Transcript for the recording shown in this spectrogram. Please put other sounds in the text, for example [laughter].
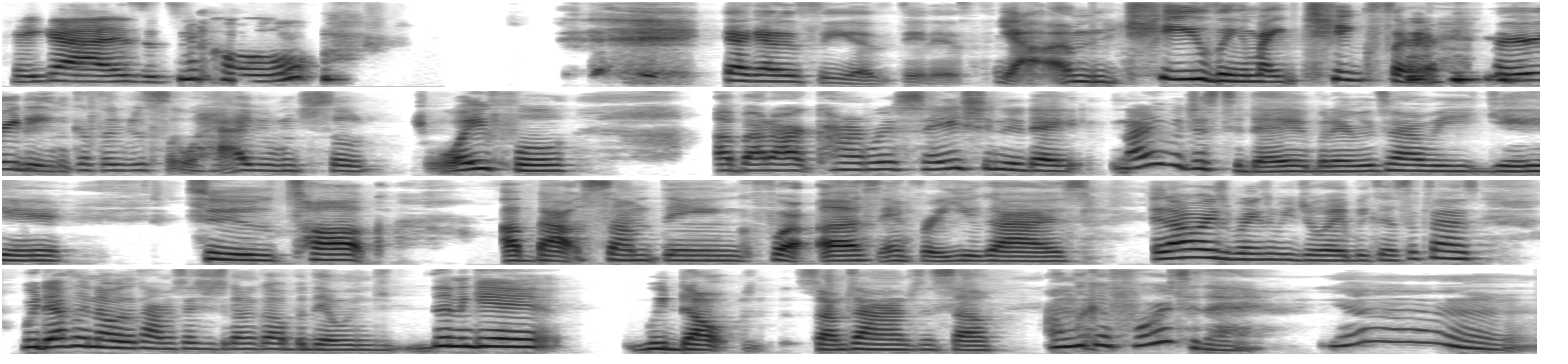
Hey guys, it's Nicole. [laughs] I gotta see us do this. Yeah, I'm cheesing. My cheeks are [laughs] hurting because I'm just so happy. I'm so joyful about our conversation today. Not even just today, but every time we get here to talk about something for us and for you guys, it always brings me joy because sometimes we definitely know where the conversation is gonna go, but then when then again we don't sometimes, and so I'm looking forward to that. Yeah.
